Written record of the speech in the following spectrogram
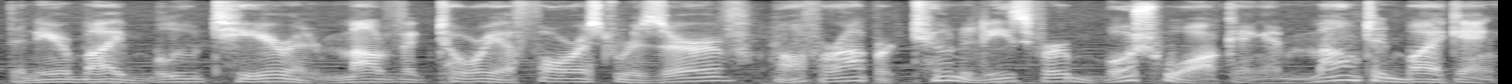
The nearby Blue Tier and Mount Victoria Forest Reserve offer opportunities for bushwalking and mountain biking,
